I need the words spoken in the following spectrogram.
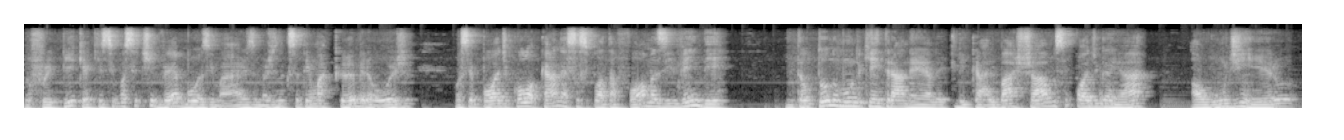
do Free Pick, é que se você tiver boas imagens, imagina que você tem uma câmera hoje, você pode colocar nessas plataformas e vender. Então todo mundo que entrar nela e clicar e baixar, você pode ganhar algum dinheiro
